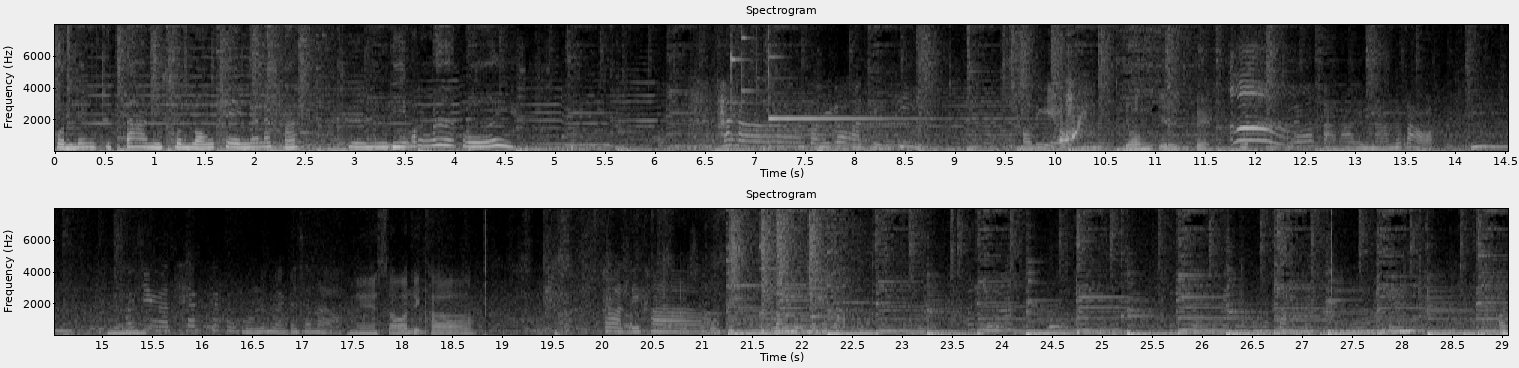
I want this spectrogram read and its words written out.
คนเล่นกีตาร์ มีคนร้องเพลงด้วยนะคะ คือมันดีมาก ๆ เลยฮ่าตอนนี้ก็มาถึงที่พอดีเอลยองอิลเตเรียกว่าสาราริมน้ำหรือเปล่าอะทั้งที่มาแทบแทบกูหูเรื่องอะไรกันใช่ไหมอะเน่สวัสดีครับ สวัสดีค่ะลองดูบรรยากาศ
